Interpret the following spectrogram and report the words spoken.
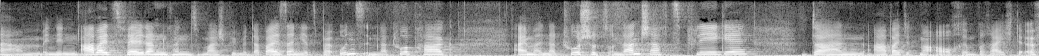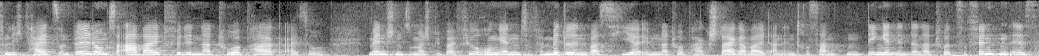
Ähm, in den Arbeitsfeldern können zum Beispiel mit dabei sein, jetzt bei uns im Naturpark, einmal Naturschutz und Landschaftspflege. Dann arbeitet man auch im Bereich der Öffentlichkeits- und Bildungsarbeit für den Naturpark, also Menschen zum Beispiel bei Führungen zu vermitteln, was hier im Naturpark Steigerwald an interessanten Dingen in der Natur zu finden ist.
